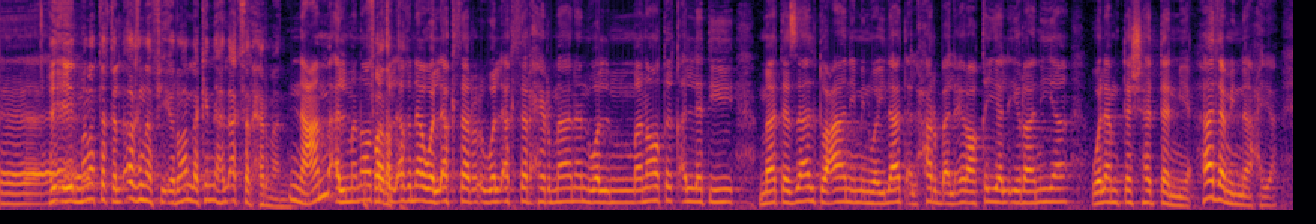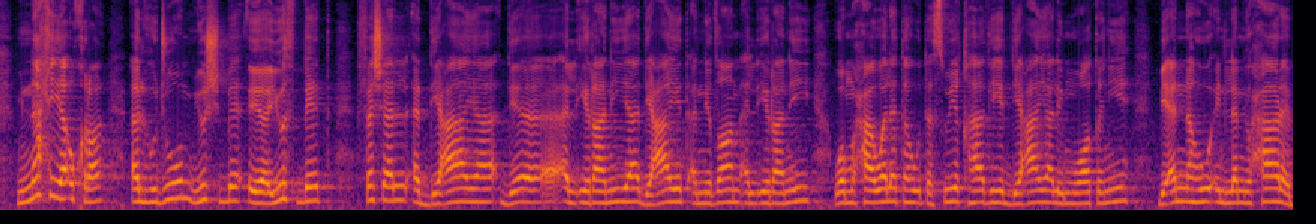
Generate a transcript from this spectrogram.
هي المناطق الأغنى في إيران لكنها الأكثر حرمانا نعم المناطق مفارقة. الأغنى والأكثر والأكثر حرمانا والمناطق التي ما تزال تعاني من ويلات الحرب العراقية الإيرانية ولم تشهد تنمية. هذا من ناحية. من ناحية أخرى الهجوم يشبه يثبت فشل الدعاية الإيرانية دعاية النظام الإيراني ومحاولته تسويق هذه الدعاية لمواطنيه بأنه إن لم يحارب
